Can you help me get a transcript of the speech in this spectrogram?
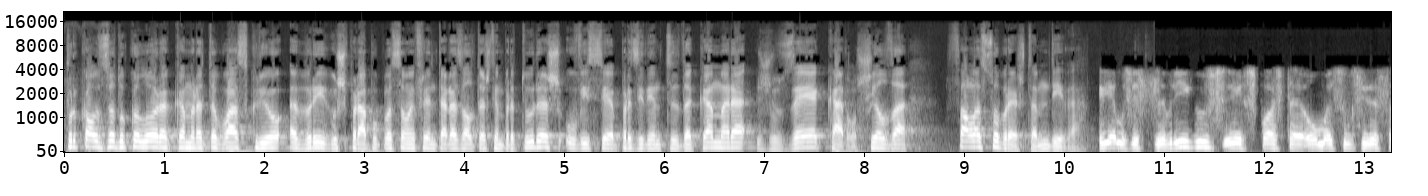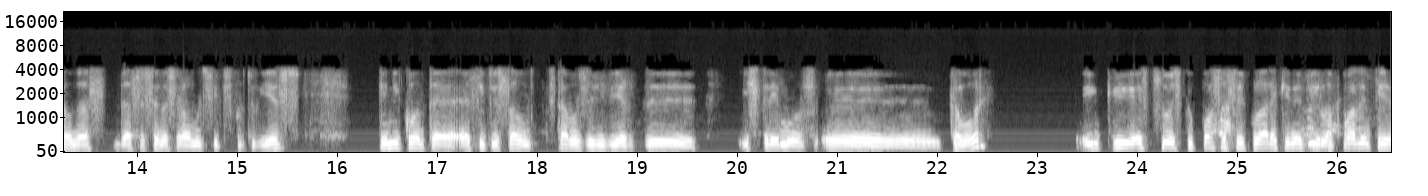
Por causa do calor, a Câmara de Tabuaço criou abrigos para a população enfrentar as altas temperaturas. O vice-presidente da Câmara, José Carlos Silva, fala sobre esta medida. Criamos estes abrigos em resposta a uma solicitação da, da Associação Nacional de Municípios Portugueses, tendo em conta a situação que estamos a viver de extremos eh, calor, em que as pessoas que possam circular aqui na vila podem ter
